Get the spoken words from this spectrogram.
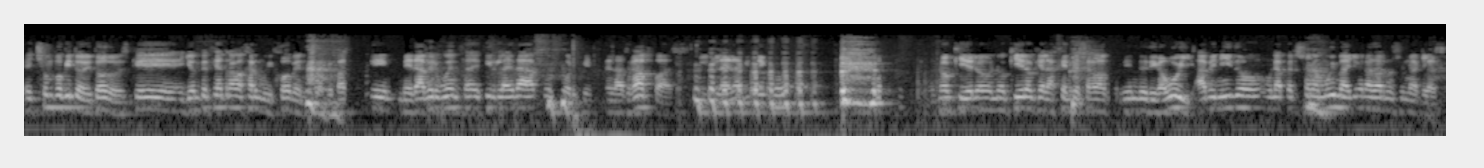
he hecho un poquito de todo. Es que yo empecé a trabajar muy joven. Lo que pasa que me da vergüenza decir la edad, pues porque entre las gafas y la edad que tengo, no quiero, no quiero que la gente salga corriendo y diga, uy, ha venido una persona muy mayor a darnos una clase.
